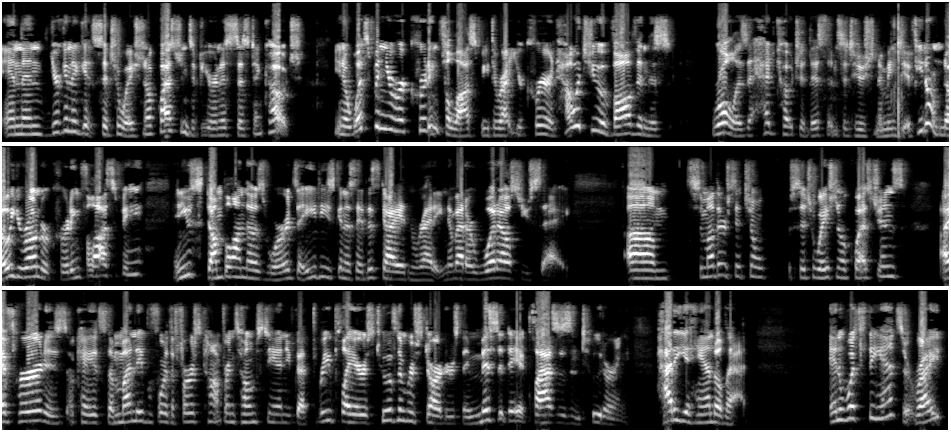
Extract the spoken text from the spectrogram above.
and then you're going to get situational questions if you're an assistant coach. You know, what's been your recruiting philosophy throughout your career, and how would you evolve in this role as a head coach at this institution? I mean, if you don't know your own recruiting philosophy and you stumble on those words, AD is going to say this guy isn't ready, no matter what else you say. Um, some other situ- situational questions I've heard is okay, it's the Monday before the first conference homestand. You've got three players, two of them are starters. They miss a day of classes and tutoring. How do you handle that? And what's the answer, right?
